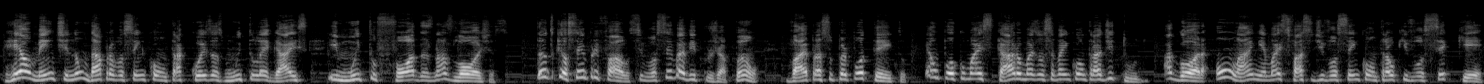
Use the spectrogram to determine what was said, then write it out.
Realmente não dá para você encontrar coisas muito legais e muito fodas nas lojas. Tanto que eu sempre falo, se você vai vir para o Japão, vai para Super Potato. É um pouco mais caro, mas você vai encontrar de tudo. Agora, online é mais fácil de você encontrar o que você quer.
